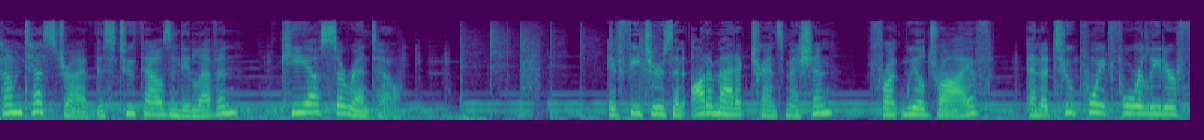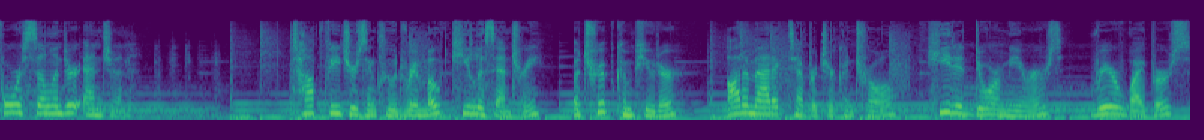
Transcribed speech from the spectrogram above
Come test drive this 2011 Kia Sorento. It features an automatic transmission, front-wheel drive, and a 2.4-liter four-cylinder engine. Top features include remote keyless entry, a trip computer, automatic temperature control, heated door mirrors, rear wipers,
